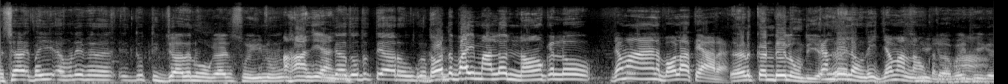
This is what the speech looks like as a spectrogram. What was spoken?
ਅੱਛਾ ਬਈ ਅਮਨੇ ਫਿਰ ਇਹ ਤੋਂ ਤੀਜਾ ਦਿਨ ਹੋ ਗਿਆ ਸੂਈ ਨੂੰ। ਹਾਂਜੀ, ਹਾਂਜੀ। ਦੁੱਧ ਤਿਆਰ ਹੋਊਗਾ ਦੁੱਧ ਬਾਈ ਮੰਨ ਲਓ 9 ਕਿਲੋ ਜਮਾ ਐਨ ਬੋਲਾ ਤਿਆਰ ਹੈ ਐਨ ਕੰਡੇ ਲਾਉਂਦੀ ਆ। ਕੰਦੇ ਲਾਉਂਦੀ ਜਮਾ 9 ਠੀਕ ਆ ਕਿਲੋ। ਬਈ ਠੀਕ ਹੈ।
